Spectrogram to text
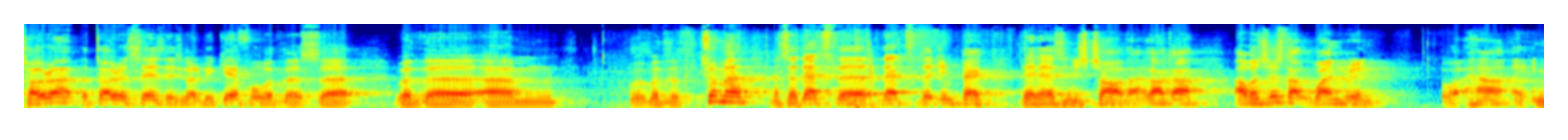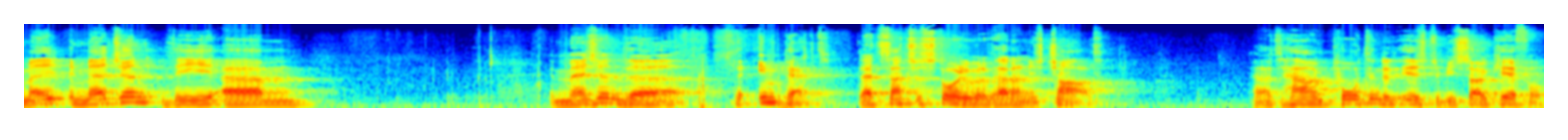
Torah. The Torah says that he's got to be careful with this, uh, with the, um, with the tumah. And so that's the, that's the impact that has in his child. Like I, I was just like wondering how, imagine the, um, Imagine the, the impact that such a story would have had on his child. That's how important it is to be so careful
